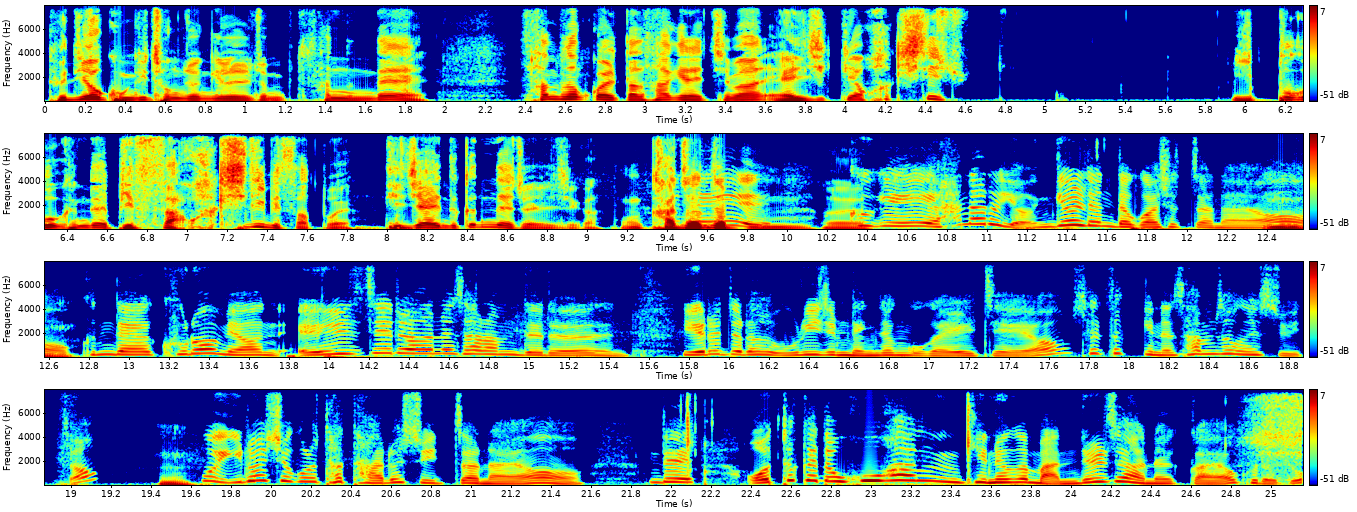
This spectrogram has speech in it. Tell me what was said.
드디어 공기청정기를 좀 샀는데 삼성 거 일단 사긴 했지만 LG 게 확실히 주- 이쁘고 근데 비싸. 확실히 비싸 또 해. 디자인도 끝내줘 LG가. 응, 가전제품 근데 음. 네. 그게 하나로 연결된다고 하셨잖아요. 음. 근데 그러면 LG를 하는 사람들은 예를 들어서 우리 집 냉장고가 LG예요. 세탁기는 삼성일 수 있죠. 음. 뭐 이런 식으로 다 다를 수 있잖아요. 근데 어떻게든 호환 기능을 만들지 않을까요? 그래도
